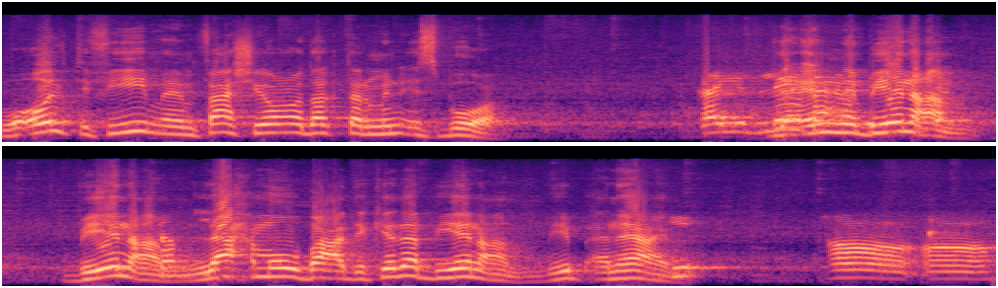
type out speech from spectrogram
وقلت فيه ما ينفعش يقعد أكتر من أسبوع. طيب ليه لأن بقى؟ بينعم بينعم. طب- لحمه بعد كده بينعم بيبقى ناعم. آه آه.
